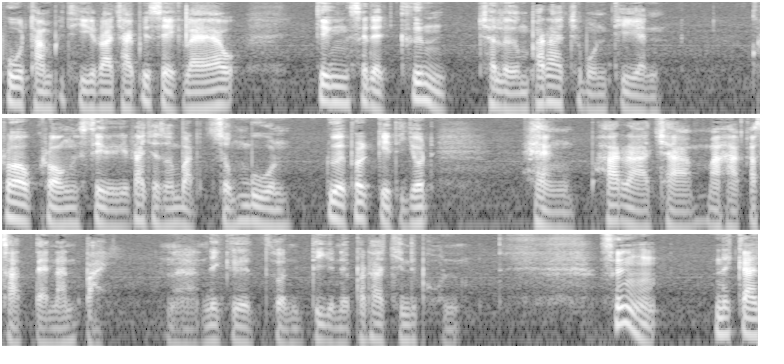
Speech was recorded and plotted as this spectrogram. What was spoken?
ผู้ทำพิธีราชาพิเศษแล้ว จึงเสด็จขึ้นเฉลิมพระราชมนเทียน ครอบครองสิริราชสมบัติสมบูรณ์ด้วยพระกิตยศแห่งพระราชามหากษัตริย์แต่นั้นไป นะนี่คือส่วนที่อยู่ในพระราชนิพนธ์ซึ่งในการ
